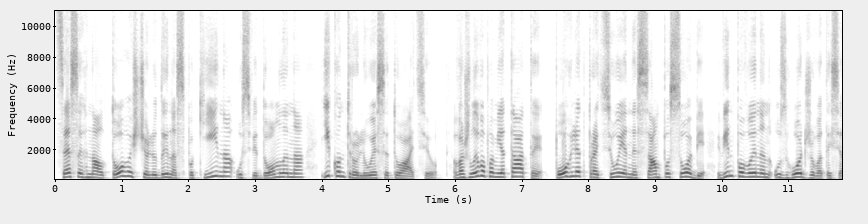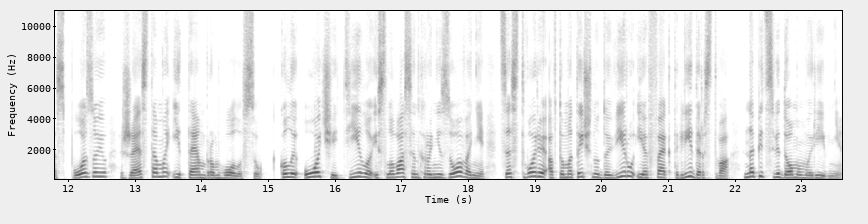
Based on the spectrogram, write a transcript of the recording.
Це сигнал того, що людина спокійна, усвідомлена і контролює ситуацію. Важливо пам'ятати, погляд працює не сам по собі, він повинен узгоджуватися з позою, жестами і тембром голосу. Коли очі, тіло і слова синхронізовані, це створює автоматичну довіру і ефект лідерства на підсвідомому рівні.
